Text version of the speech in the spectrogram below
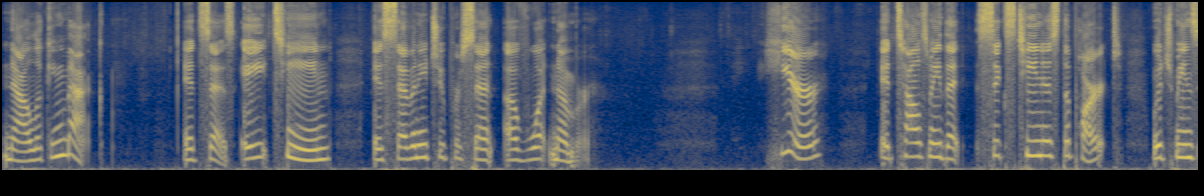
Now looking back, it says 18 is 72% of what number? Here, it tells me that 16 is the part, which means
